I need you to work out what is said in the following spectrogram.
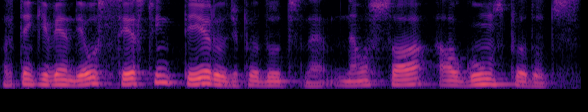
Você tem que vender o cesto inteiro de produtos, né? não só alguns produtos.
